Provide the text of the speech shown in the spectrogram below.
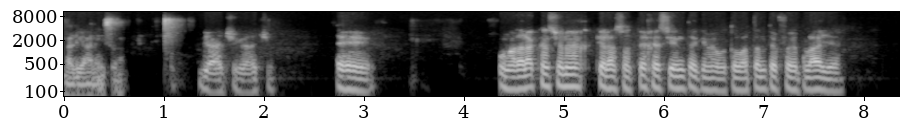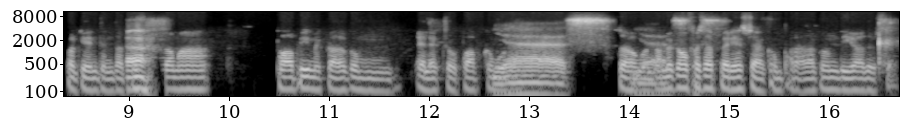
me organizo. Gacho, gacho. Eh, una de las canciones que lanzaste reciente que me gustó bastante fue Playa, porque intentaste Ah. hacerlo más pop y mezclado con electro pop como. Yes. So, cuéntame yes. cómo fue esa experiencia comparada con The Other Side.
